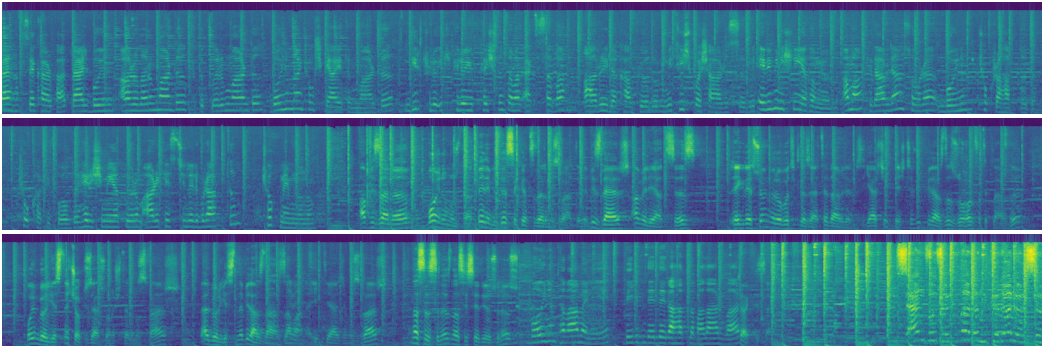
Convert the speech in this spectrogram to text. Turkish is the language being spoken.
Ben Hafize Karpat. Bel boyun ağrılarım vardı, fıtıklarım vardı. Boynumdan çok şikayetim vardı. Bir kilo, iki kilo yük taşıdığım zaman ertesi sabah ağrıyla kalkıyordum. Müthiş baş ağrısı. Evimin işini yapamıyordum. Ama tedaviden sonra boynum çok rahatladı. Çok hafif oldu. Her işimi yapıyorum. Ağrı kesicileri bıraktım. Çok memnunum. Hafize Hanım, boynumuzda, belimizde sıkıntılarımız vardı. Bizler ameliyatsız regresyon ve robotik lazer tedavilerimizi gerçekleştirdik. Biraz da zor fıtıklardı. Boyun bölgesinde çok güzel sonuçlarımız var. Bel bölgesinde biraz daha zamana ihtiyacımız var. Nasılsınız, nasıl hissediyorsunuz? Boynum tamamen iyi. Belimde de rahatlamalar var. Çok güzel. Sen fıtıkların kralısın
